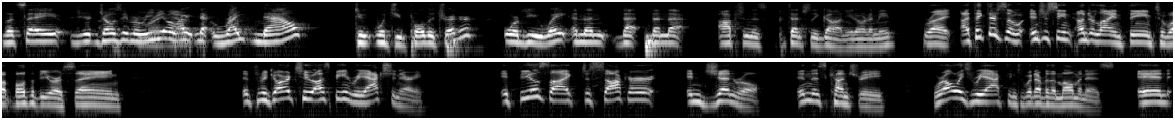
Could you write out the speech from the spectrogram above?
let's say, Jose Mourinho Mourinho. right now, right now, do would you pull the trigger or do you wait and then that then that option is potentially gone? You know what I mean? Right. I think there's an interesting underlying theme to what both of you are saying. With regard to us being reactionary, it feels like just soccer in general in this country, we're always reacting to whatever the moment is. And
